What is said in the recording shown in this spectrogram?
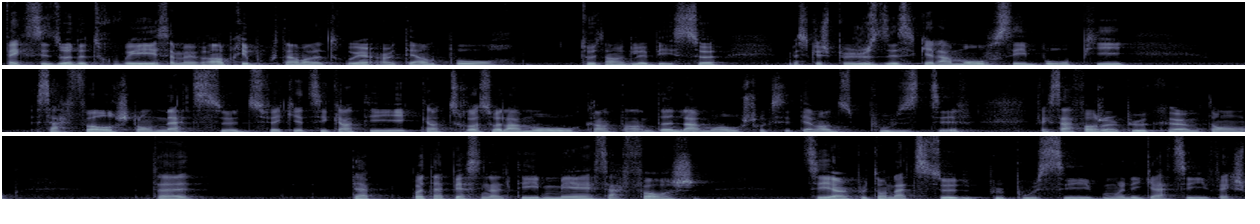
Fait que c'est dur de trouver, ça m'a vraiment pris beaucoup de temps avant de trouver un terme pour tout englober ça. Mais ce que je peux juste dire, c'est que l'amour, c'est beau, puis ça forge ton attitude du fait que, tu sais, quand, quand tu reçois l'amour, quand tu en donnes l'amour, je trouve que c'est tellement du positif. Fait que ça forge un peu comme ton... ta- pas ta personnalité, mais ça forge, un peu ton attitude plus positive, moins négative. Fait que je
